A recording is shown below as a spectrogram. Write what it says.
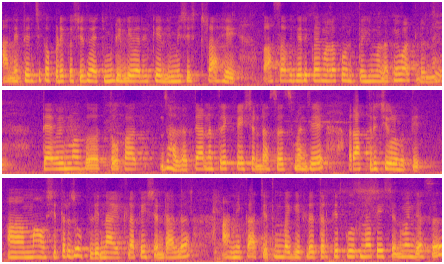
आणि त्यांची कपडे कशी धुवायची मी डिलिव्हरी केली. मी सिस्टर आहे. असं वगैरे काय मला कोणतंही मला काही वाटलं नाही. त्यावेळी मग तो का झालं. त्यानंतर एक पेशंट असंच म्हणजे रात्रीची वेळ होती. मावशी तर झोपली. नाईटला पेशंट आलं आणि काचेतून बघितलं तर ते पूर्ण पेशंट म्हणजे असं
